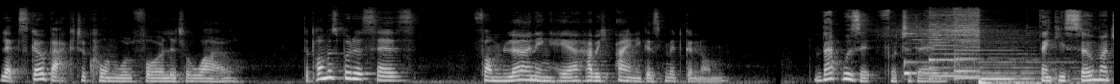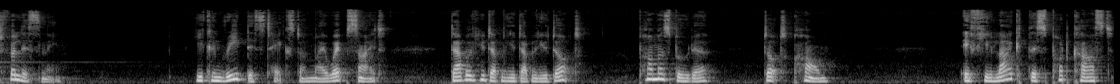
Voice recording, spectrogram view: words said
let's go back to Cornwall for a little while. The Pommes Buddha says, Vom Learning her habe ich einiges mitgenommen. That was it for today. Thank you so much for listening. You can read this text on my website www.pommesbuddha.com. If you liked this podcast,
